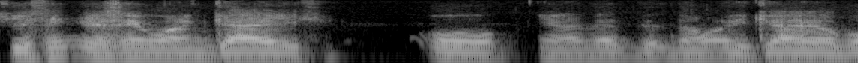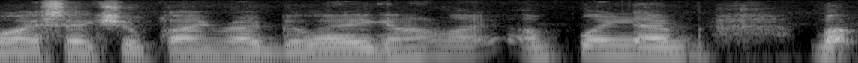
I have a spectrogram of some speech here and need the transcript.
do you think there's anyone gay or you know not really gay or bisexual playing rugby league? And I'm like, well, you know, but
